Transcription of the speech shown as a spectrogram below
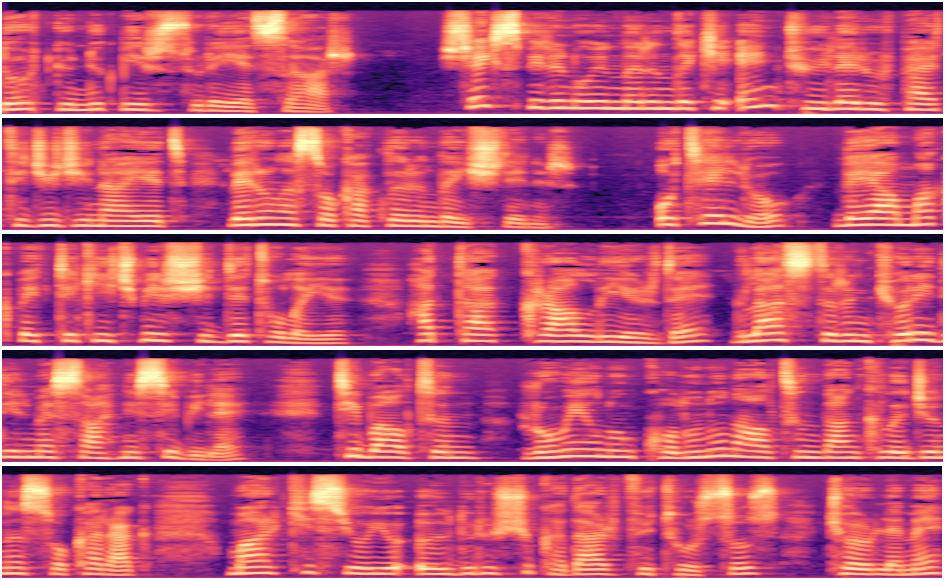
dört günlük bir süreye sığar. Shakespeare'in oyunlarındaki en tüyler ürpertici cinayet Verona sokaklarında işlenir. Otello veya Macbeth'teki hiçbir şiddet olayı, hatta Kral Lear'de Gloucester'ın kör edilme sahnesi bile, Tybalt'ın Romeo'nun kolunun altından kılıcını sokarak Markisio'yu öldürüşü kadar fütursuz, körleme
